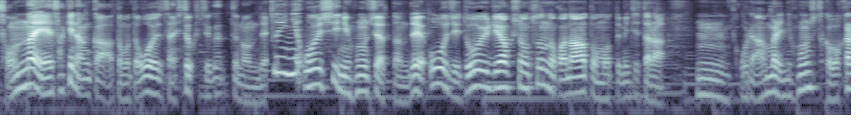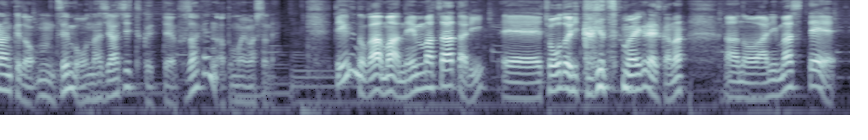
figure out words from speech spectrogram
そんなええ酒なんかと思って王子さん一口グッて飲んで、ついに美味しい日本酒やったんで、王子どういうリアクションするのかなと思って見てたら、うん、俺あんまり日本酒とかわからんけど、うん、全部同じ味とか言って、ふざけんなと思いましたね。っていうのが、まあ年末あたり、えー、ちょうど1ヶ月前ぐらいですかな、あの、ありまして、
